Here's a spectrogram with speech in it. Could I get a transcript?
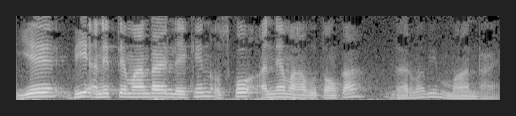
ये भी अनित्य मान रहा है, लेकिन उसको अन्य महाभूतों का धर्म भी मान रहा है।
